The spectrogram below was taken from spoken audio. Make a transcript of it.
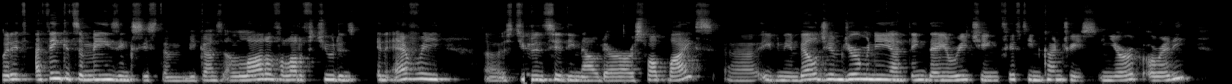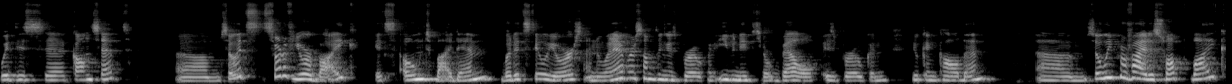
But it, I think it's amazing system because a lot of a lot of students in every student city now there are swap bikes. Uh, even in Belgium, Germany, I think they're reaching 15 countries in Europe already with this uh, concept. Um, so it's sort of your bike. It's owned by them, but it's still yours. And whenever something is broken, even if your bell is broken, you can call them. Um, so we provide a swap bike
